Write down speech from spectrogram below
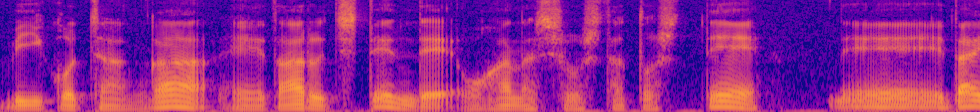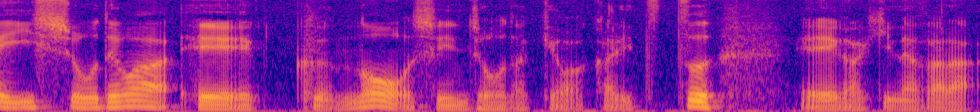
B 子ちゃんが、えーと、ある地点でお話をしたとして、で、第1章では A 君の心情だけ分かりつつ、描きながら、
